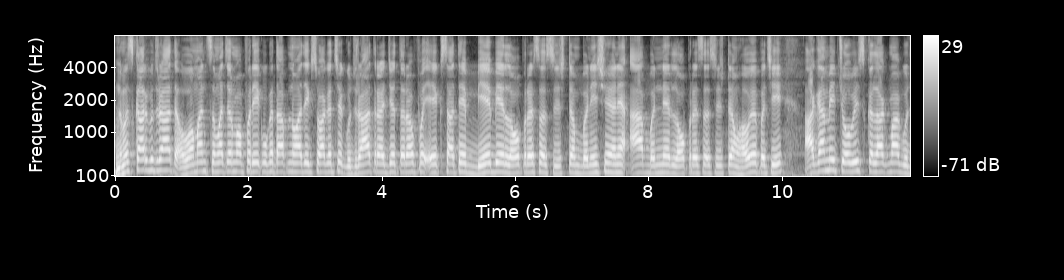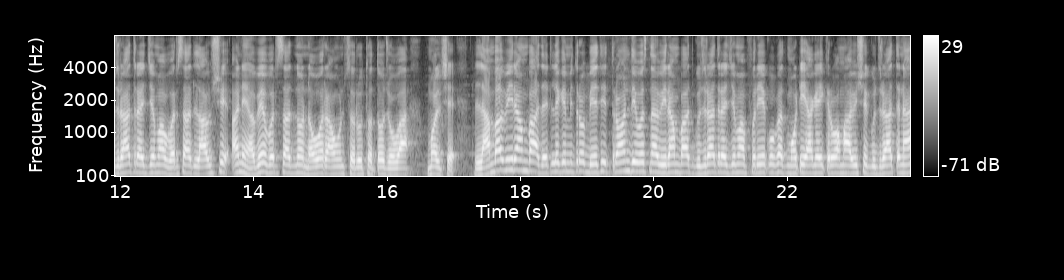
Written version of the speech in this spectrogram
નમસ્કાર ગુજરાત. હવામાન સમાચારમાં ફરી એક વખત આપનું હાર્દિક સ્વાગત છે. ગુજરાત રાજ્ય તરફ એક સાથે બે બે લો પ્રેશર સિસ્ટમ બની છે અને આ બંને લો પ્રેશર સિસ્ટમ હવે પછી આગામી ચોવીસ કલાકમાં ગુજરાત રાજ્યમાં વરસાદ લાવશે અને હવે વરસાદનો નવો રાઉન્ડ શરૂ થતો જોવા મળશે. લાંબા વિરામ બાદ, એટલે કે મિત્રો બેથી ત્રણ દિવસના વિરામ બાદ ગુજરાત રાજ્યમાં ફરી એક વખત મોટી આગાહી કરવામાં આવી છે. ગુજરાતના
